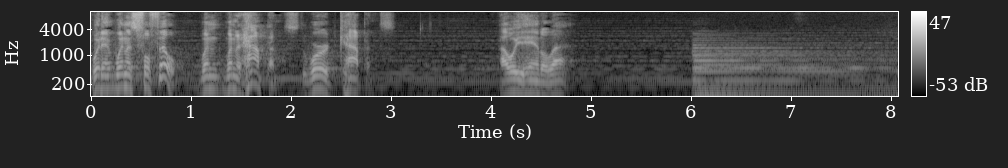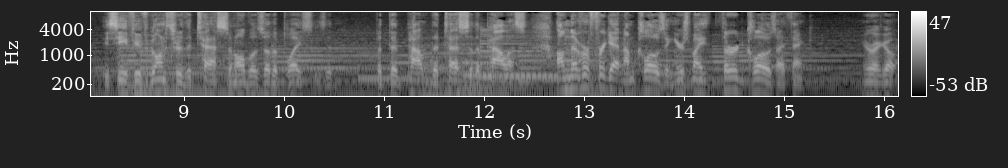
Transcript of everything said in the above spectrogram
When, it, when it's fulfilled, when, when it happens, the word happens, how will you handle that? You see, if you've gone through the tests and all those other places, it, but the, the test of the palace, I'll never forget, and I'm closing. Here's my third close, I think. Here I go.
